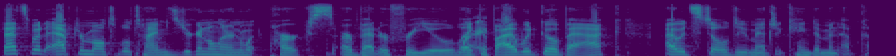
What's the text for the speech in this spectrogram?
that's what after multiple times you're going to learn what parks are better for you. Like Right. if I would go back, I would still do Magic Kingdom and Epcot.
